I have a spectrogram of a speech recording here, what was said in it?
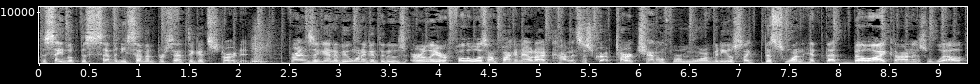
to save up to 77% to get started. Friends, again, if you want to get the news earlier, follow us on pocketnow.com and subscribe to our channel for more videos like this one. Hit that bell icon as well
